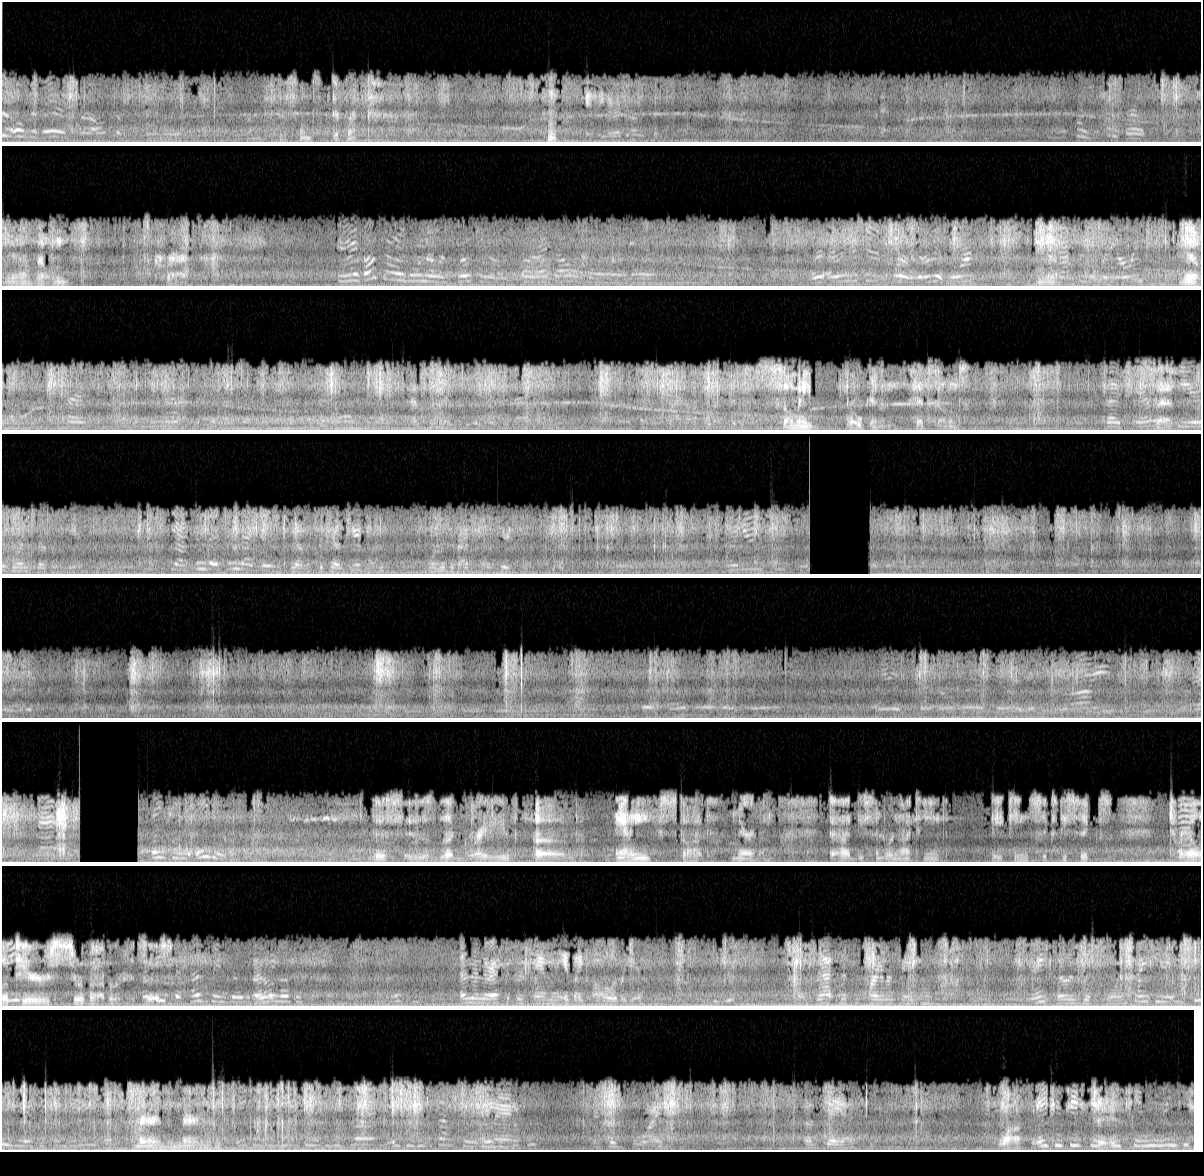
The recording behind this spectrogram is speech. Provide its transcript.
Over there is uh, also family. This one's different. Hmm. Can't see the rest of it. This one, this one's broke. Yeah, that one's cracked. And I thought there was one that was broken. Oh, that's all over there. I think this is for a little bit more. Yeah. That's where we're going. Yeah. Because you know, this is I'm seeing there's a video making that. and If you slide off, you don't see the So many broken headstones. So Trail Sad. of one's over here. Yeah, it's in, the, it's in that gate. No, it's the Tears one. One with the bad Trail This is the grave of Annie Scott Merriman. Died December 19th, 1866. Trail of Tears survivor, it says. I don't know the And then the rest of her family is like all over here. Mm -hmm. That, this is part of her family. Right? That was this one. 1918, 1978, Merriman, Merriman. 1888, 1885, 1885, This is the wife of J.S. Wife of 1868, J.S. 1896.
